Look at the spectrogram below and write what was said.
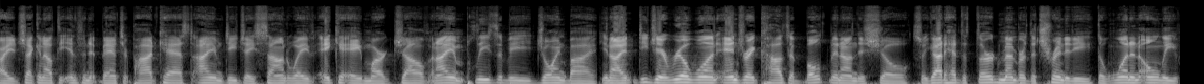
Are you checking out the Infinite Banter podcast? I am DJ Soundwave, aka Mark Jalv, and I am pleased to be joined by, you know, I, DJ Real One and Dre Cobbs have both been on this show. So you got to have the third member of the Trinity, the one and only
